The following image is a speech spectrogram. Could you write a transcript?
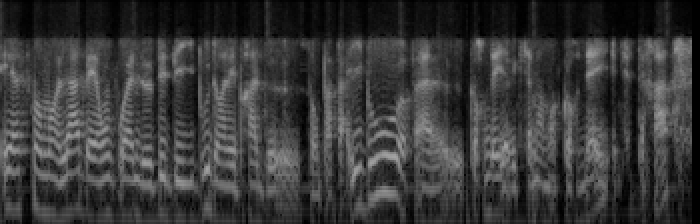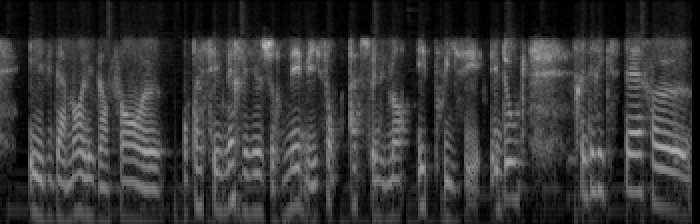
Et à ce moment-là, ben, on voit le bébé hibou dans les bras de son papa hibou, enfin euh, Corneille avec sa maman Corneille, etc. Et évidemment, les enfants euh, ont passé une merveilleuse journée, mais ils sont absolument épuisés. Et donc, Frédéric Ster euh,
